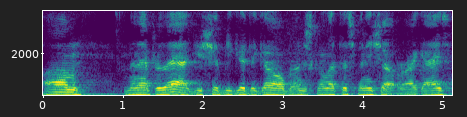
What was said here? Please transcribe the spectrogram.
Um, and then after that, you should be good to go, but I'm just going to let this finish up, all right, guys?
